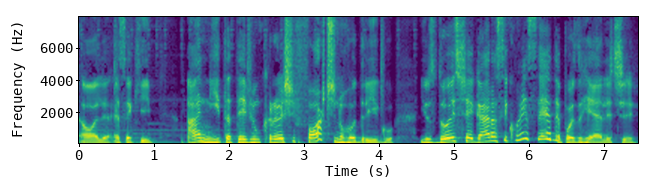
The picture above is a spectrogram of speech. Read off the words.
Olha, essa aqui. A Anitta teve um crush forte no Rodrigo. E os dois chegaram a se conhecer depois do reality.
